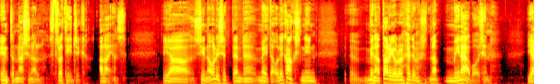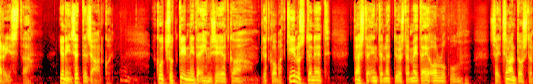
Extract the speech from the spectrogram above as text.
International Strategic Alliance. Ja siinä oli sitten, meitä oli kaksi, niin minä tarjoudun heti, että no, minä voisin järjestää. Ja niin sitten se alkoi. Kutsuttiin niitä ihmisiä, jotka jotka ovat kiinnostuneet tästä internettyöstä. Meitä ei ollut kuin 17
